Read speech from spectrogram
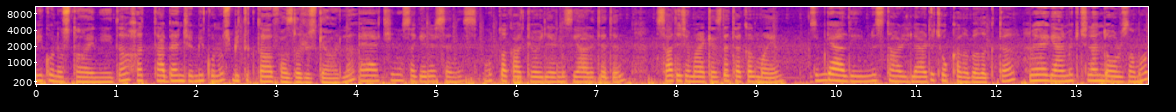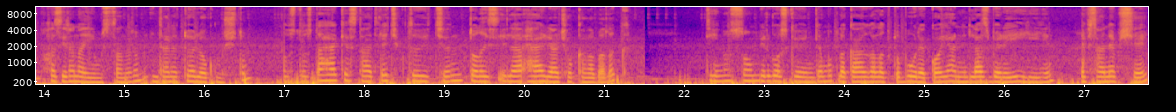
Mykonos aynıydı. Hatta bence Mykonos bir tık daha fazla rüzgarlı. Eğer Tinos'a gelirseniz mutlaka köylerini ziyaret edin. Sadece merkezde takılmayın. Bizim geldiğimiz tarihlerde çok kalabalıktı. Buraya gelmek için en doğru zaman Haziran ayıymış sanırım. İnternette öyle okumuştum. Ağustos'ta herkes tatile çıktığı için dolayısıyla her yer çok kalabalık. Tinos'un Pirgos köyünde mutlaka Galakto Bureko yani Laz böreği yiyin. Efsane bir şey.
